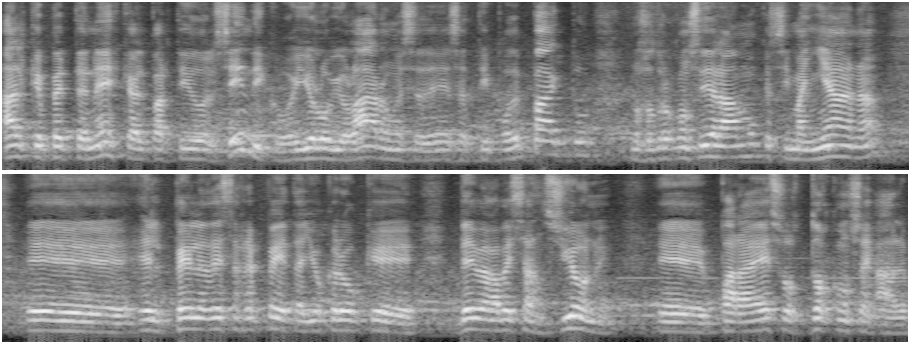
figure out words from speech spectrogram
al que pertenezca el partido del síndico. Ellos lo violaron ese, tipo de pacto. Nosotros consideramos que si mañana eh, el PLD se respeta, yo creo que debe haber sanciones eh, para esos dos concejales.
